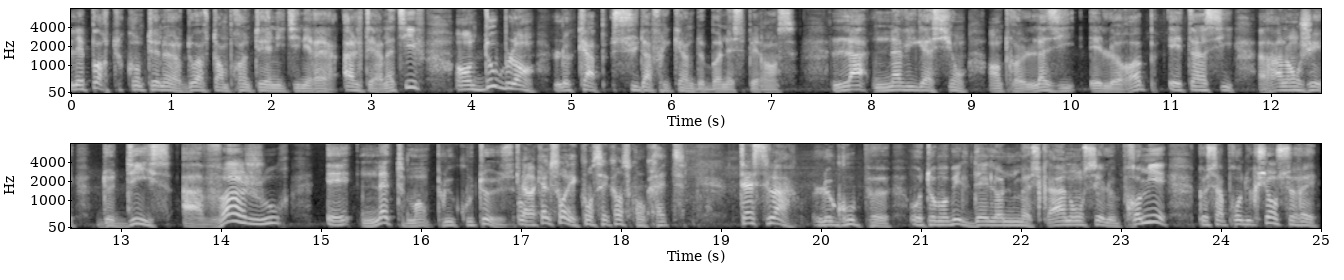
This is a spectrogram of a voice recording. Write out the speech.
les porte-containers doivent emprunter un itinéraire alternatif en doublant le cap sud-africain de Bonne-Espérance. La navigation entre l'Asie et l'Europe est ainsi rallongée de 10 à 20 jours et nettement plus coûteuse. Alors quelles sont les conséquences concrètes? Tesla, le groupe euh, automobile d'Elon Musk, a annoncé le premier que sa production serait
